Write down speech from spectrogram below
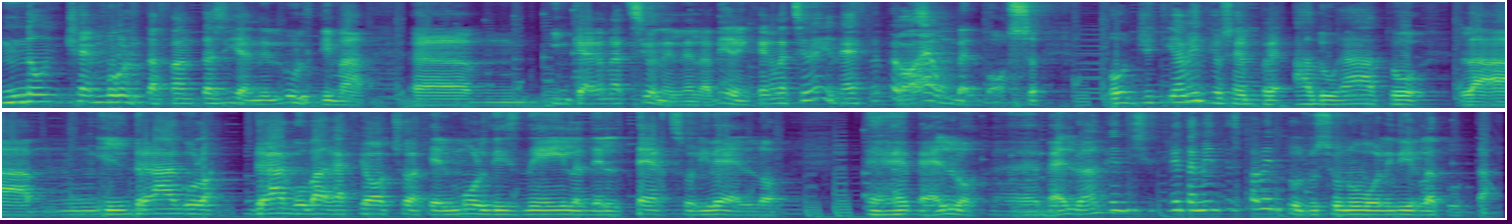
Non c'è molta fantasia nell'ultima ehm, incarnazione, nella vera incarnazione di Nef, però è un bel boss. Oggettivamente ho sempre adorato la, il drago, la, drago barra chiocciola che è il Moldy Snail del terzo livello è bello, è bello, è anche discretamente spaventoso se uno vuole dirla tutta.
